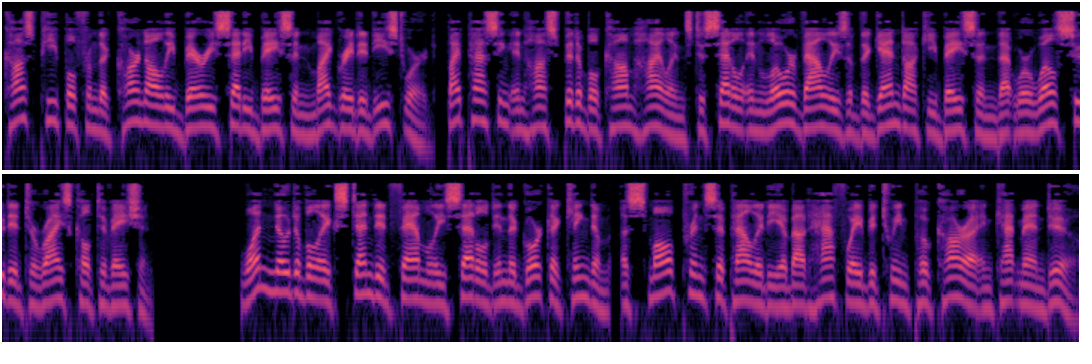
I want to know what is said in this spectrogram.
Khas people from the Karnali Bheri Seti basin migrated eastward, bypassing inhospitable Kham highlands to settle in lower valleys of the Gandaki basin that were well suited to rice cultivation. One notable extended family settled in the Gorkha kingdom, a small principality about halfway between Pokhara and Kathmandu.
